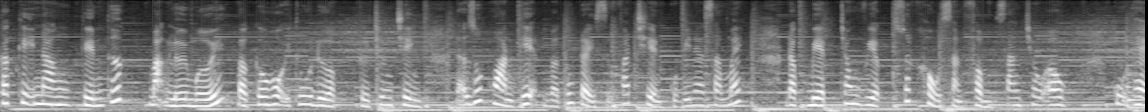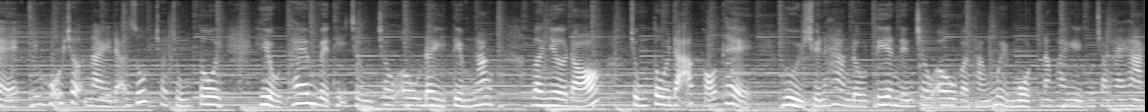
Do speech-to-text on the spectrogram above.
Các kỹ năng, kiến thức, mạng lưới mới và cơ hội thu được từ chương trình đã giúp hoàn thiện và thúc đẩy sự phát triển của Vinasamex, đặc biệt trong việc xuất khẩu sản phẩm sang châu Âu. Cụ thể, những hỗ trợ này đã giúp cho chúng tôi hiểu thêm về thị trường châu Âu đầy tiềm năng và nhờ đó chúng tôi đã có thể gửi chuyến hàng đầu tiên đến châu Âu vào tháng 11 năm 2022.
